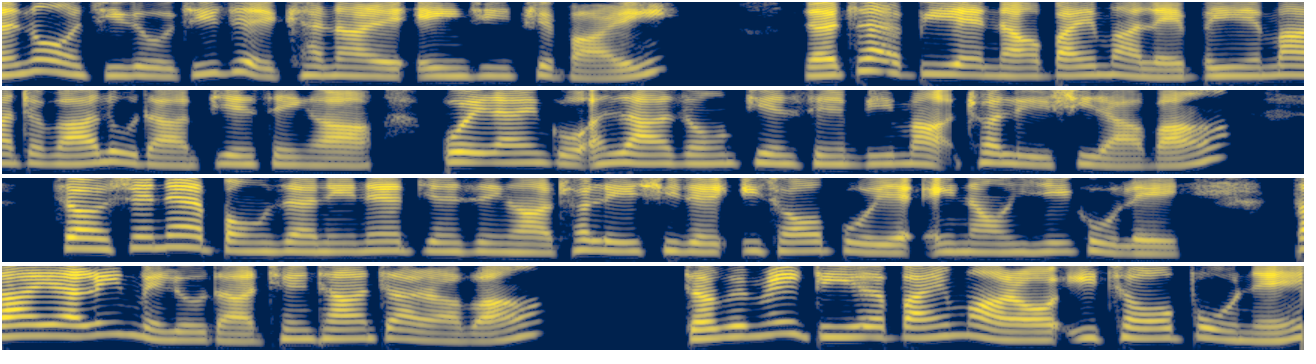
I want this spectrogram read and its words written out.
န်းတော်ကြီးတို့ကြီးကျယ်ခမ်းနားတဲ့အိမ်ကြီးဖြစ်ပါတယ်။လက်ထပ်ပြီးတဲ့နောက်ပိုင်းမှာလည်းဘရင်မတပားလိုသာပြင်ဆင်ကပွဲတိုင်းကိုအလှဆုံးပြင်ဆင်ပြီးမှထွက်လေရှိတာပါ။ကြော်ရှင်တဲ့ပုံစံနေနဲ့ပြင်ဆင်ကထွက်လေရှိတဲ့ဤချောပိုရဲ့အိမ်အောင်ရေးကိုလေတာယာလိမ့်မယ်လို့သာထင်ထားကြတာပါ။ ဒါပေမဲ့ဒီအပိုင်းမှာတော့ဤချောပိုနဲ့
